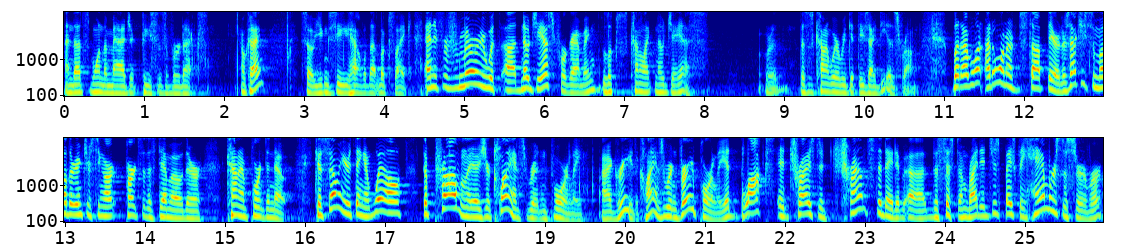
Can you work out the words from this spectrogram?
and that's one of the magic pieces of Vert.x. Okay? So you can see how that looks like. And if you're familiar with uh, Node.js programming, it looks kind of like Node.js. This is kind of where we get these ideas from. But I, want, I don't want to stop there. There's actually some other interesting parts of this demo that are kind of important to note. Because some of you are thinking, well, the problem is your client's written poorly. I agree. The client's written very poorly. It blocks, it tries to trounce the, data, uh, the system, right? It just basically hammers the server.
